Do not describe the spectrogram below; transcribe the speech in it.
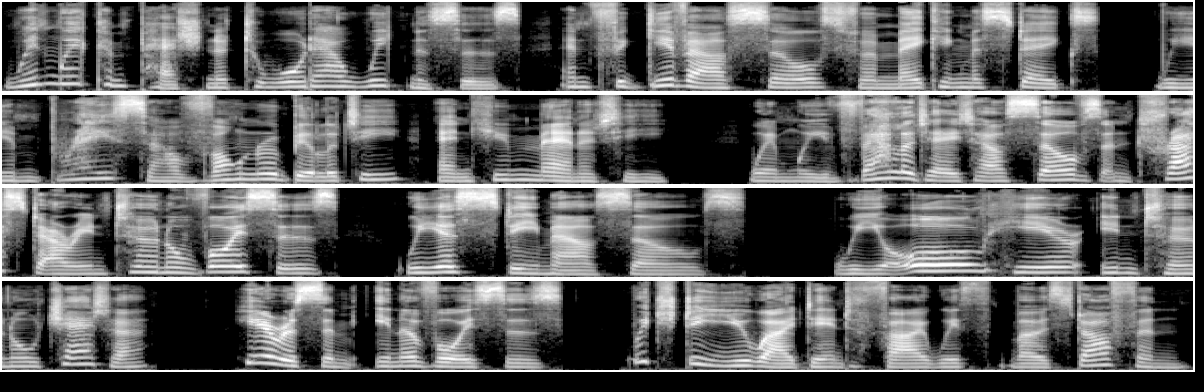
When we're compassionate toward our weaknesses and forgive ourselves for making mistakes, we embrace our vulnerability and humanity. When we validate ourselves and trust our internal voices, we esteem ourselves. We all hear internal chatter. Here are some inner voices. Which do you identify with most often?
